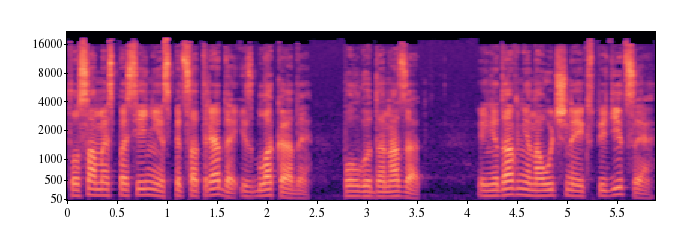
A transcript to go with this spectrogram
То самое спасение спецотряда из блокады полгода назад и недавняя научная экспедиция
